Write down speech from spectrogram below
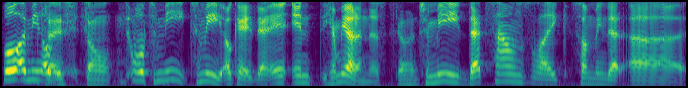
Well, I mean, So I just don't. well to me to me okay and, and hear me out on this Go ahead. to me that sounds like something that uh,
